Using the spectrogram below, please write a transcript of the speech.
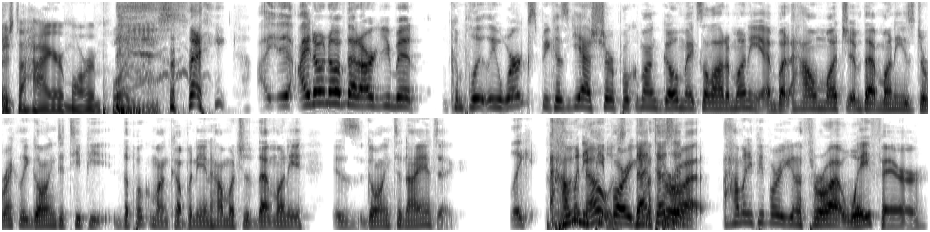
Right. to hire more employees. I I don't know if that argument completely works because yeah, sure, Pokemon Go makes a lot of money, but how much of that money is directly going to TP the Pokemon Company, and how much of that money is going to Niantic? Like, how Who many knows? people are you going to throw at? How many people are you going to throw at Wayfair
